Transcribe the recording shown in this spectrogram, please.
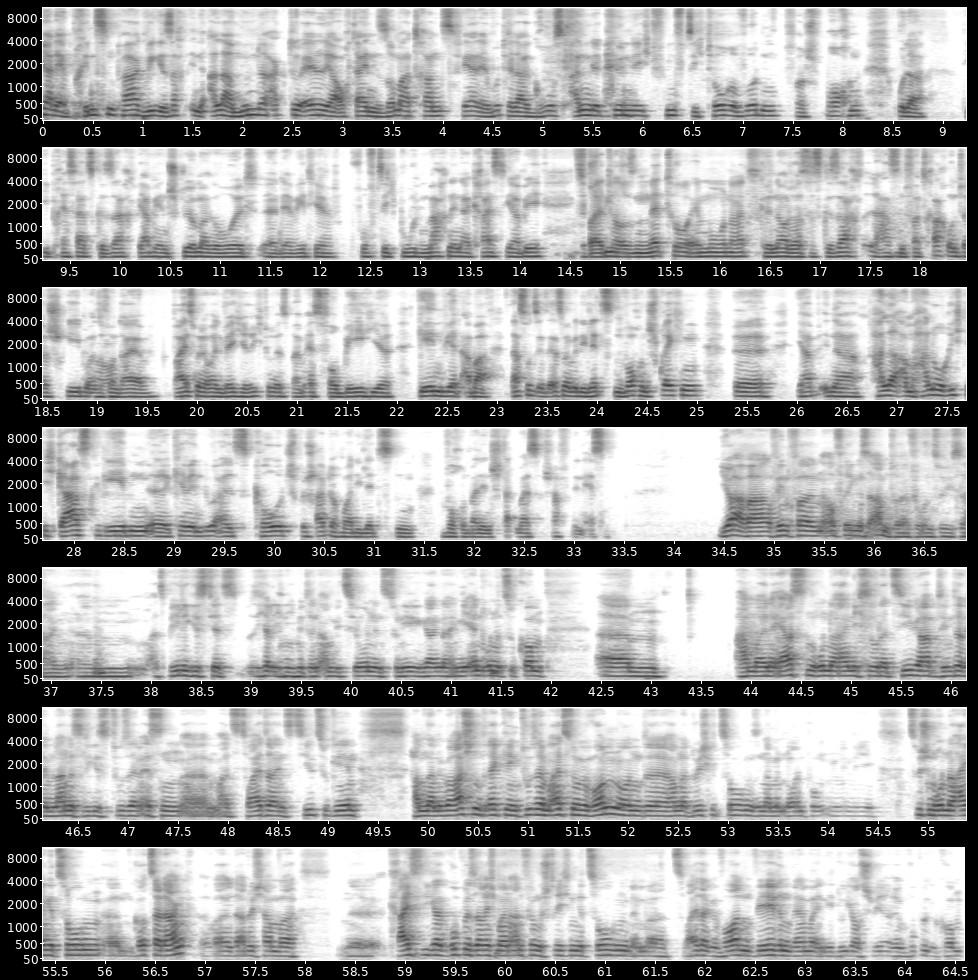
Ja, der Prinzenpark, wie gesagt, in aller Munde aktuell. Ja, auch dein Sommertransfer, der wurde ja da groß angekündigt. 50 Tore wurden versprochen. Oder die Presse hat es gesagt, wir haben hier einen Stürmer geholt, äh, der wird hier 50 Buden machen in der Kreisliga B. Jetzt spielt- 2000 netto im Monat. Genau, du hast es gesagt, du hast einen Vertrag unterschrieben. Also Genau. von daher weiß man ja auch, in welche Richtung es beim SVB hier gehen wird. Aber lass uns jetzt erstmal über die letzten Wochen sprechen. Äh, ihr habt in der Halle am Hallo richtig Gas gegeben. Äh, Kevin, du als Coach, beschreib doch mal die letzten Wochen bei den Stadtmeisterschaften in Essen. Ja, war auf jeden Fall ein aufregendes Abenteuer für uns, würde ich sagen. Ähm, als B-Ligist jetzt sicherlich nicht mit den Ambitionen ins Turnier gegangen, da in die Endrunde zu kommen. Ähm, haben wir in der ersten Runde eigentlich so das Ziel gehabt, hinter dem Landesligist Tusem Essen ähm, als Zweiter ins Ziel zu gehen. Haben dann überraschend direkt gegen Tusem 1-0 gewonnen und äh, haben da durchgezogen, sind dann mit neun Punkten in die Zwischenrunde eingezogen. Ähm, Gott sei Dank, weil dadurch haben wir eine Kreisliga-Gruppe, sage ich mal in Anführungsstrichen, gezogen. Wenn wir Zweiter geworden wären, wären wir in die durchaus schwerere Gruppe gekommen.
